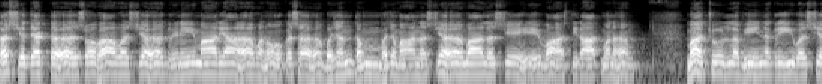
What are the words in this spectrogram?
तस्य त्यक्तस्वभावस्य गृणे मार्यावनोकश भजन्तं भजमानस्य बालस्येवास्तिरात्मनः मच्छुल्लभीनग्रीवस्य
